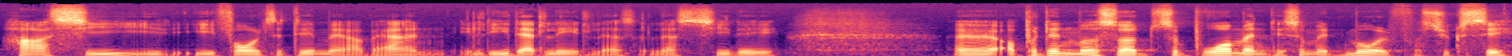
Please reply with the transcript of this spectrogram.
har at sige i, i forhold til det med at være en eliteatlet, lad os, lad os sige det. Øh, og på den måde, så, så bruger man det som et mål for succes.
